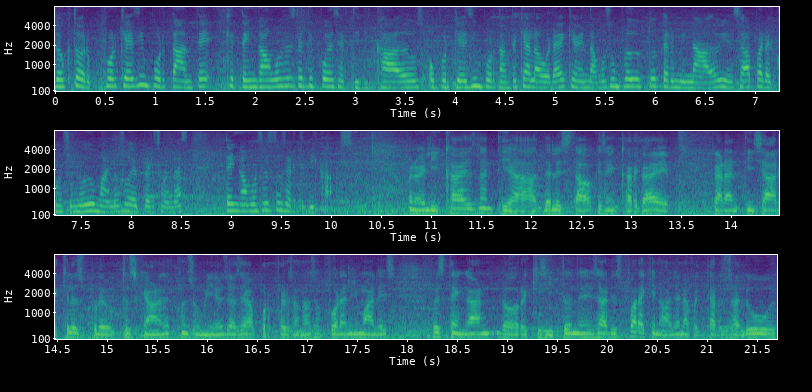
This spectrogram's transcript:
Doctor, ¿por qué es importante que tengamos este tipo de certificados o por qué es importante que a la hora de que vendamos un producto terminado, bien sea para el consumo de humanos o de personas, tengamos estos certificados? Bueno, el ICA es la entidad del Estado que se encarga de garantizar que los productos que van a ser consumidos, ya sea por personas o por animales, pues tengan los requisitos necesarios para que no vayan a afectar su salud,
